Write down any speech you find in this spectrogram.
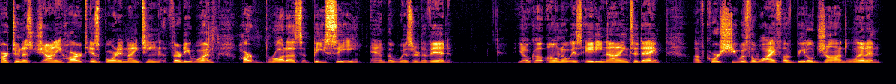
Cartoonist Johnny Hart is born in 1931. Hart brought us BC and The Wizard of Id. Yoko Ono is 89 today. Of course, she was the wife of Beatle John Lennon.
